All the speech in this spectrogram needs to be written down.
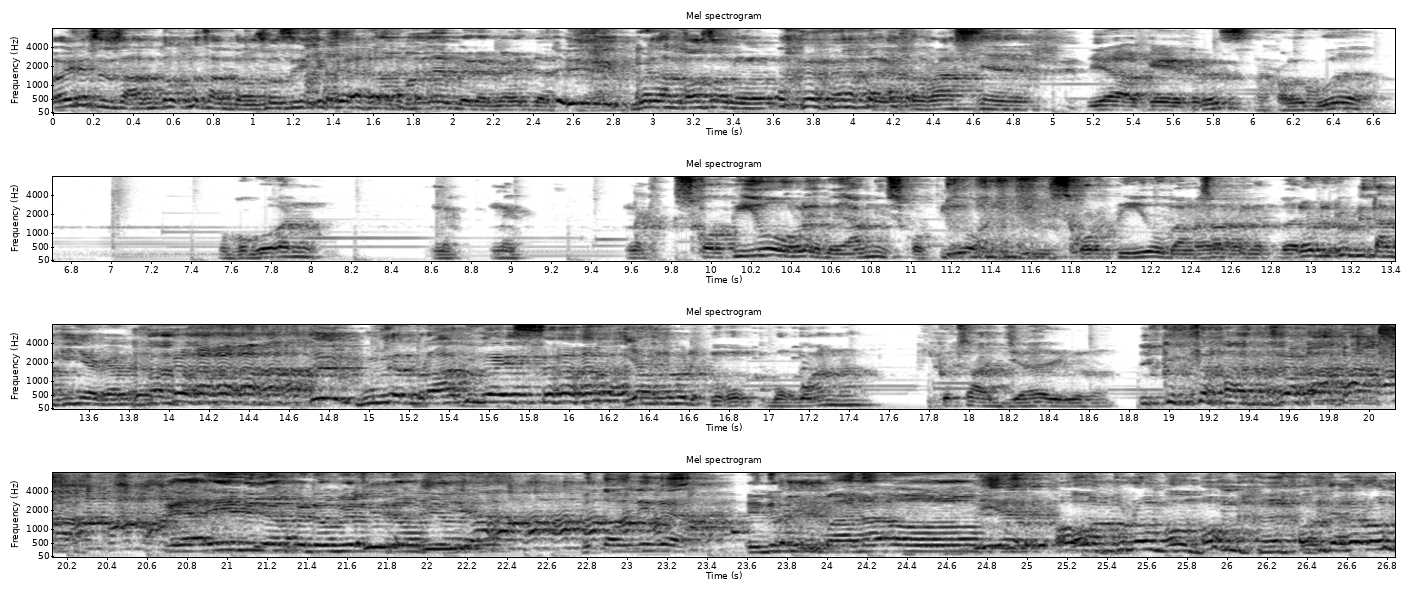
Oh iya Susanto ke Santoso sih. Namanya beda-beda. gue Santoso dulu. Tergantung rasnya. ya oke terus. Nah kalau gue, bapak gue kan naik naik naik Scorpio le bayangin Scorpio anjing Scorpio bangsa inget Lo banget. duduk di tangkinya kan. Buset beradu guys. Ya ini mau, mau ke mana? Ikut saja dia bilang. Ikut saja. Kayak ini ya pedofil pedofil. Iya. Tau ini gak? Ini mau ke mana om? Iya, Om, ampun om, om, om, om jangan om.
